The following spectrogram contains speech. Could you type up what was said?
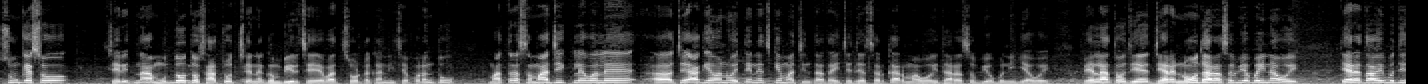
શું કહેશો? જે રીતના આ મુદ્દો તો સાચો જ છે ને ગંભીર છે એ વાત સો ટકાની છે. પરંતુ માત્ર સામાજિક લેવલે જે આગેવાન હોય તેને જ કેમ ચિંતા થાય છે? જે સરકારમાં હોય, ધારાસભ્યો બની ગયા હોય. પહેલાં તો જે, જ્યારે નો ધારાસભ્ય બન્યા હોય, ત્યારે તો આવી બધી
